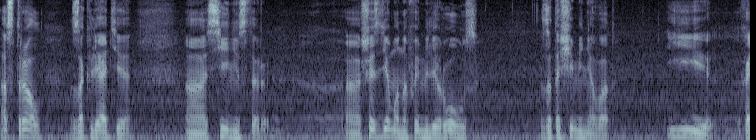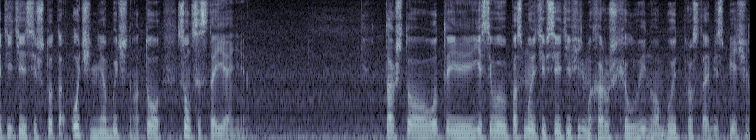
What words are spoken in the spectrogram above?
«Астрал», «Заклятие», «Синистер», «Шесть демонов» Эмили Роуз, «Затащи меня в ад». И хотите, если что-то очень необычное, то «Солнцестояние». Так что вот и если вы посмотрите все эти фильмы, хороший Хэллоуин вам будет просто обеспечен.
